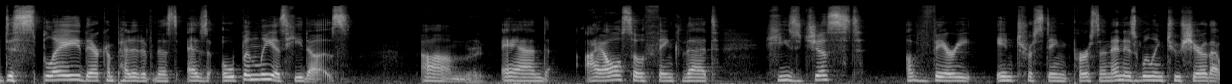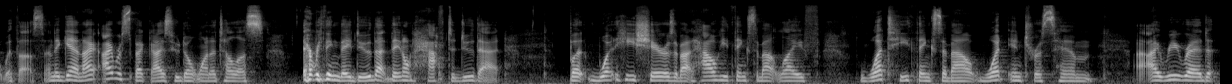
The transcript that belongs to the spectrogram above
display their competitiveness as openly as he does. Um, Right. And I also think that he's just a very interesting person and is willing to share that with us. And again, I, I respect guys who don't want to tell us everything they do, that they don't have to do that. But what he shares about how he thinks about life, what he thinks about, what interests him. I reread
